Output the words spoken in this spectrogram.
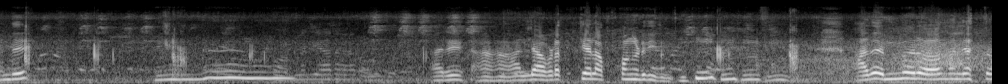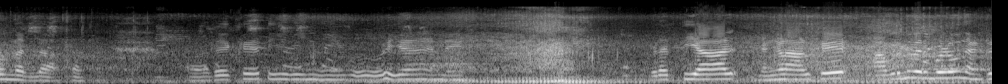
എന്ത്? അരെ അല്ല അവിടെ എത്തിയാൽ അപ്പം അങ്ങോട്ട് തിരിയും. അതെന്നും ഒരു ഓർമ്മയില്ലാത്തൊന്നല്ല അതൊക്കെ തിരിഞ്ഞു പോയാണ്. ഇവിടെ എത്തിയാൽ ഞങ്ങളാൾക്ക് അവിടുന്ന് വരുമ്പോഴും ഞങ്ങൾക്ക്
